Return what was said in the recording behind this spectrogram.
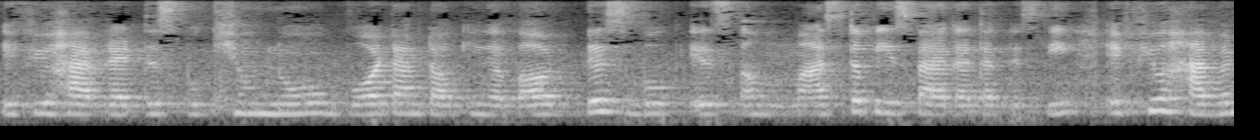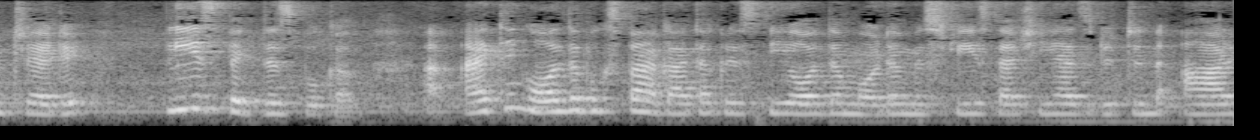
if you have read this book you know what i'm talking about this book is a masterpiece by agatha christie if you haven't read it please pick this book up. I think all the books by Agatha Christie, all the murder mysteries that she has written are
